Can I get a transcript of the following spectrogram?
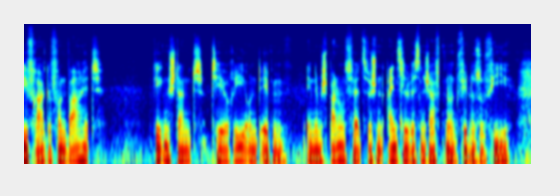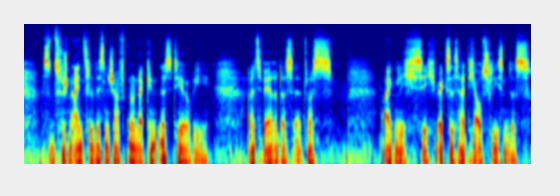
die Frage von Wahrheit, Gegenstand, Theorie und eben in dem Spannungsfeld zwischen Einzelwissenschaften und Philosophie, also zwischen Einzelwissenschaften und Erkenntnistheorie, als wäre das etwas eigentlich sich wechselseitig ausschließendes,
